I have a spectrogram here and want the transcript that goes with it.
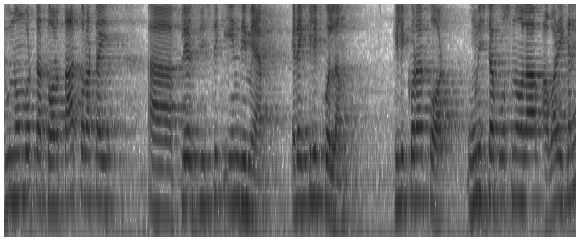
দু নম্বরটা তলা, তার তলাটাই place district in the map এটাই ক্লিক করলাম। ক্লিক করার পর উনিশটা প্রশ্ন হলো, আবার এখানে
